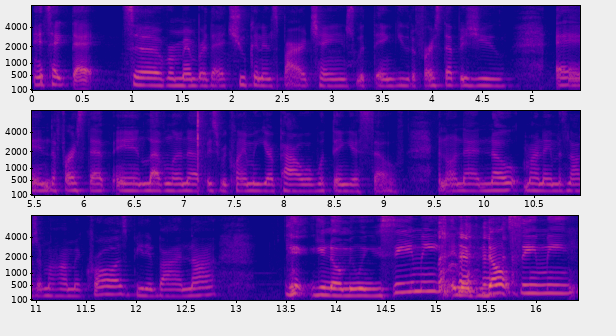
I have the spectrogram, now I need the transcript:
And take that to remember that you can inspire change within you. The first step is you, and the first step in leveling up is reclaiming your power within yourself. And on that note, my name is Naja Muhammad Cross, beaded by Na. You know me when you see me, and if you don't see me,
